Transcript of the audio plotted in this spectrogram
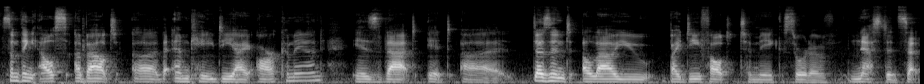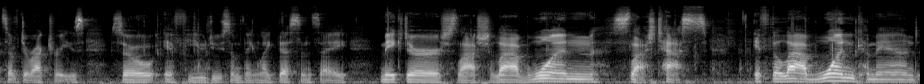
Something else about uh, the mkdir command is that it uh, doesn't allow you by default to make sort of nested sets of directories. So if you do something like this and say mkdir slash lab1 slash tests, if the lab1 command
